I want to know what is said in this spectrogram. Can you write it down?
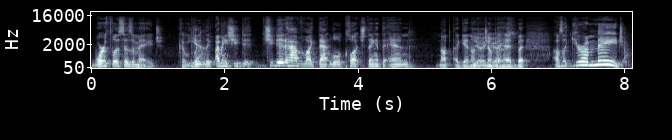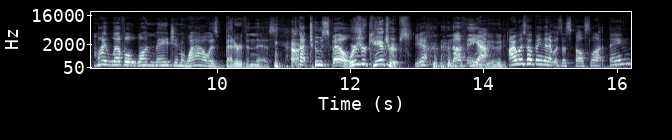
worthless as a mage. Completely. I mean, she did. She did have like that little clutch thing at the end. Not again, not Yeah, to jump ahead, but I was like, "You're a mage. My level one mage in WoW is better than this. It's got two spells. Where's your cantrips? Yeah, nothing, yeah, dude. I was hoping that it was a spell slot thing,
